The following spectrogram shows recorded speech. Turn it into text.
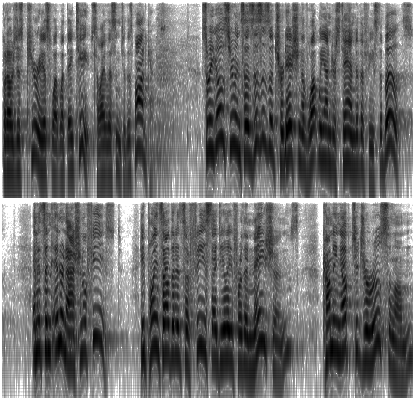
But I was just curious what, what they teach, so I listened to this podcast. So he goes through and says, This is a tradition of what we understand of the Feast of Booths. And it's an international feast. He points out that it's a feast ideally for the nations coming up to Jerusalem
